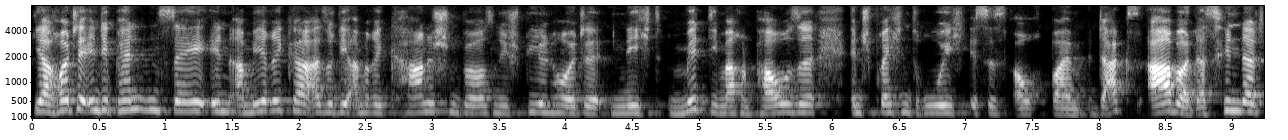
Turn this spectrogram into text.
Ja, heute Independence Day in Amerika. Also die amerikanischen Börsen, die spielen heute nicht mit, die machen Pause. Entsprechend ruhig ist es auch beim DAX. Aber das hindert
